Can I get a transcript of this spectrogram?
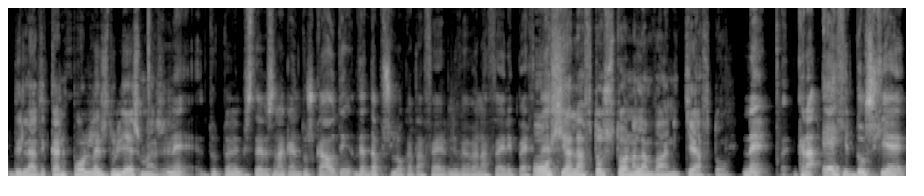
Δηλαδή κάνει πολλές δουλειές μαζί. Ναι, του τον εμπιστεύεσαι να κάνει το σκάουτινγκ. Δεν τα ψηλό καταφέρνει βέβαια να φέρει παίχτες. Όχι, αλλά αυτός το αναλαμβάνει και αυτό. Ναι, κρα- έχει ντοσιέ,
